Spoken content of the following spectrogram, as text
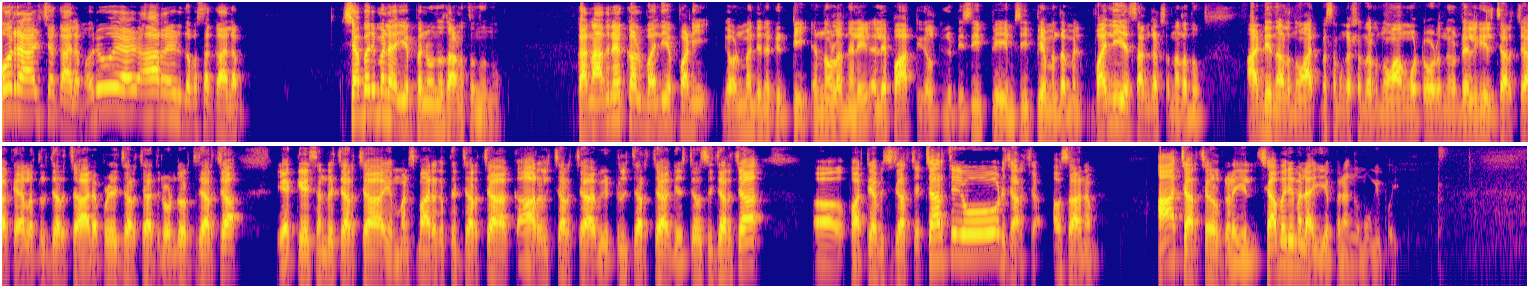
ഒരാഴ്ച കാലം ഒരു ആറേഴ് ദിവസക്കാലം ശബരിമല അയ്യപ്പൻ ഒന്ന് തണുത്തു നിന്നു. കാരണം അതിനേക്കാൾ വലിയ പണി ഗവൺമെന്റിന് കിട്ടി എന്നുള്ള നിലയിൽ അല്ലെ പാർട്ടികൾക്ക് കിട്ടി സി പി ഐയും സി പി എമ്മും തമ്മിൽ വലിയ സംഘർഷം നടന്നു. അടി നടന്നു ആത്മസംഘർഷം നടന്നു അങ്ങോട്ട് ഓടുന്നു ഡൽഹിയിൽ ചർച്ച കേരളത്തിൽ ചർച്ച ആലപ്പുഴയിൽ ചർച്ച തിരുവനന്തപുരത്ത് ചർച്ച എ കെ എസിന്റെ ചർച്ച എം എൻ സ്മാരകത്തിൽ ചർച്ച കാറിൽ ചർച്ച വീട്ടിൽ ചർച്ച ഗസ്റ്റ് ഹൗസിൽ ചർച്ച പാർട്ടി ഓഫീസിൽ ചർച്ച ചർച്ചയോട് ചർച്ച. അവസാനം ആ ചർച്ചകൾക്കിടയിൽ ശബരിമല അയ്യപ്പൻ അങ്ങ് മുങ്ങിപ്പോയി.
